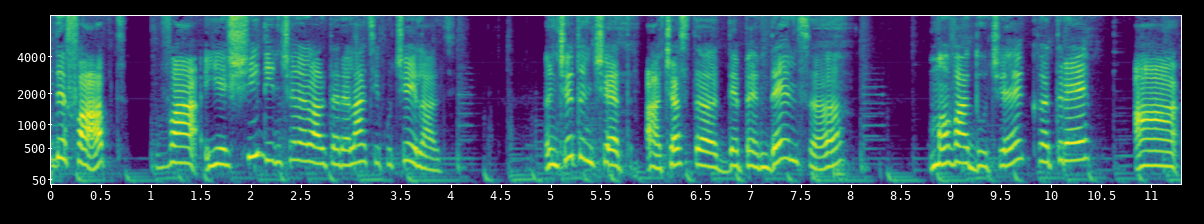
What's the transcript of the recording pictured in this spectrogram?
de fapt, va ieși din celelalte relații cu ceilalți. Încet, încet, această dependență mă va duce către a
